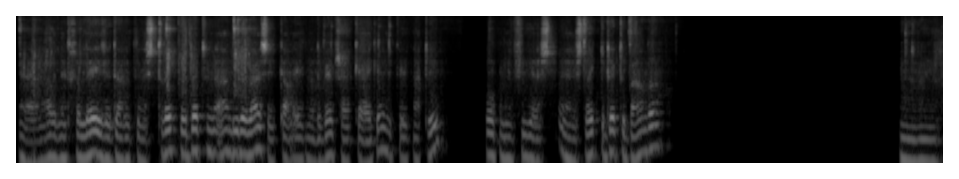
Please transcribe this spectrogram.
We hadden net gelezen dat het een streekproductenaanbieder was. Ik kan even naar de website kijken, kun je naartoe. Openen via streekproductenbaander. Hmm,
